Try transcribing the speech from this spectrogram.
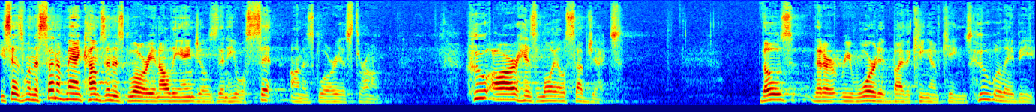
He says, When the Son of Man comes in his glory and all the angels, then he will sit on his glorious throne. Who are his loyal subjects? Those that are rewarded by the King of Kings. Who will they be?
